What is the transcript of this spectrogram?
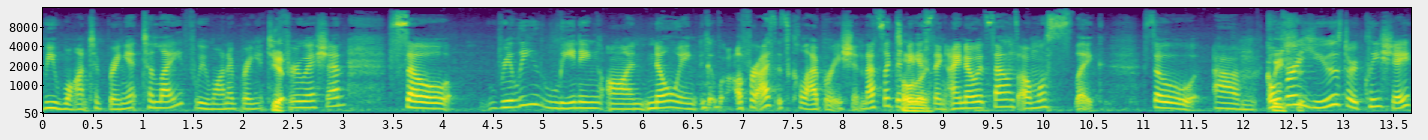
we want to bring it to life. We want to bring it to Yep. fruition. So really leaning on knowing for us it's collaboration that's like the Totally. biggest thing i know it sounds almost like so um, overused or cliche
